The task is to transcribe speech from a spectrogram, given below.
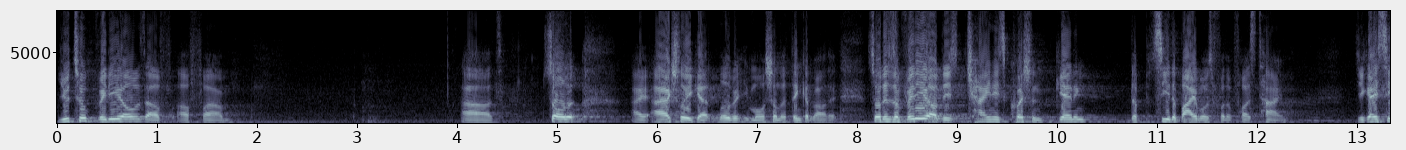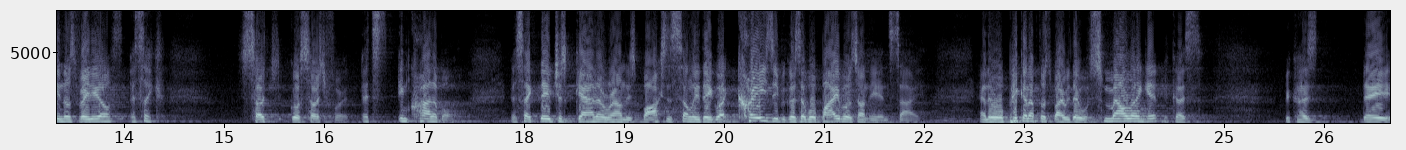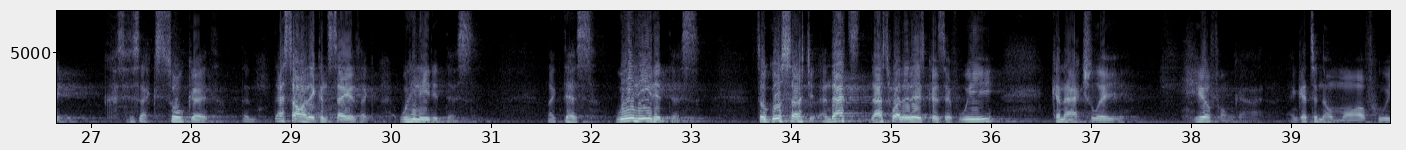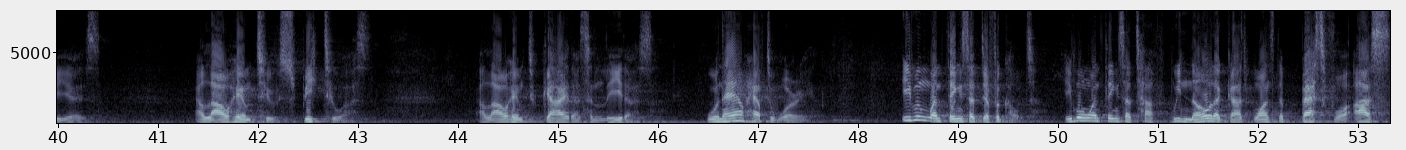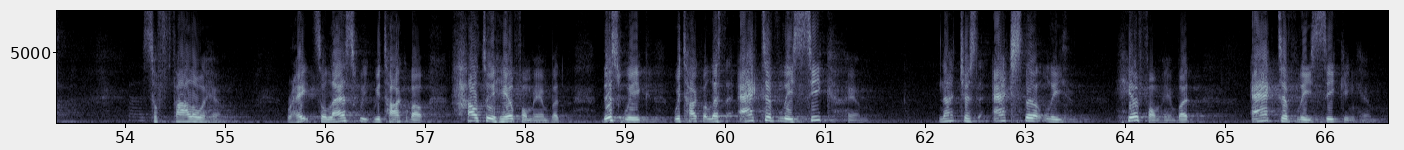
YouTube videos of, of um, uh, so I, I actually get a little bit emotional thinking about it. So there's a video of these Chinese Christians getting the see the Bibles for the first time. You guys seen those videos? It's like, search, go search for it. It's incredible. It's like they just gather around these boxes. Suddenly they got crazy because there were Bibles on the inside. And they were picking up those Bibles. They were smelling it because, because they, because it's like so good. And that's all they can say is like, we needed this. Like this. We needed this. So go search it. And that's, that's what it is, because if we can actually hear from God and get to know more of who He is, allow Him to speak to us, allow Him to guide us and lead us, we'll never have to worry. Even when things are difficult, even when things are tough, we know that God wants the best for us. So follow Him, right? So last week we talked about how to hear from Him, but this week we talked about let's actively seek Him, not just accidentally hear from Him, but actively seeking Him.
